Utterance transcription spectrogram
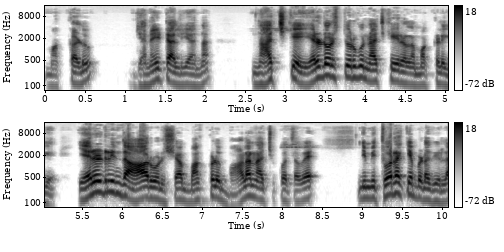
ಮಕ್ಕಳು ಜನೈಟಾಲಿಯನ್ನ ನಾಚಿಕೆ, ಎರಡು ವರ್ಷದವರೆಗೂ ನಾಚಿಕೆ ಇರಲ್ಲ ಮಕ್ಕಳಿಗೆ. ಎರಡರಿಂದ ಆರು ವರ್ಷ ಮಕ್ಕಳು ಭಾಳ ನಾಚಿಕೋತವೆ. ನಿಮಗೆ ತೋರಕ್ಕೆ ಬಿಡೋದಿಲ್ಲ.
